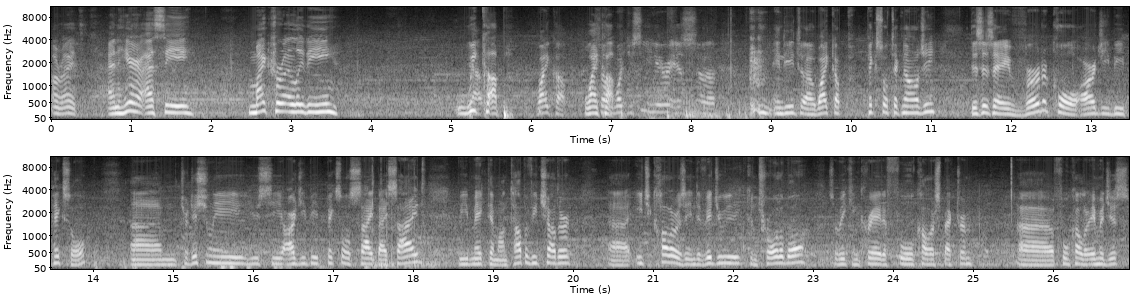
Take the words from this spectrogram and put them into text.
All right. And here I see micro LED WICOP. WICOP. WICOP. So what you see here is uh, indeed uh, WICOP pixel technology. This is a vertical RGB pixel. Um, traditionally, you see RGB pixels side by side. We make them on top of each other. Uh, each color is individually controllable, so we can create a full color spectrum, uh, full color images.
